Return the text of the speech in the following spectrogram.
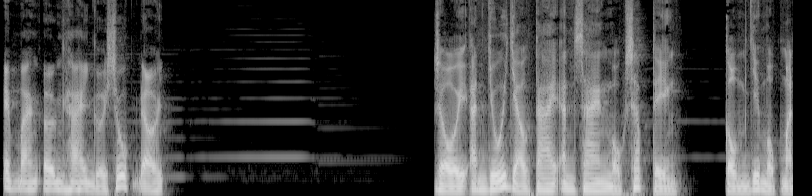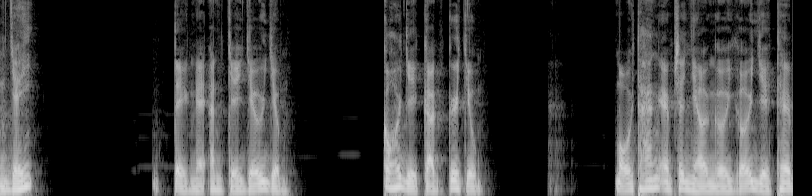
Em mang ơn hai người suốt đời. Rồi anh dúi vào tay anh Sang một sắp tiền Cùng với một mảnh giấy. Tiền này anh chị giữ giùm. Có gì cần cứ dùng Mỗi tháng em sẽ nhờ người gửi về thêm.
